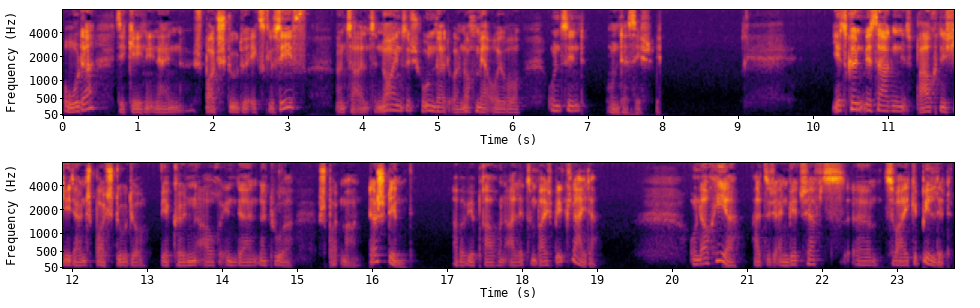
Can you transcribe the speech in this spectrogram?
Oder Sie gehen in ein Sportstudio exklusiv, dann zahlen Sie 90, 100 oder noch mehr Euro und sind unter sich. Jetzt könnten wir sagen, es braucht nicht jeder ein Sportstudio. Wir können auch in der Natur Sport machen. Das stimmt. Aber wir brauchen alle zum Beispiel Kleider. Und auch hier hat sich ein Wirtschaftszweig gebildet.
